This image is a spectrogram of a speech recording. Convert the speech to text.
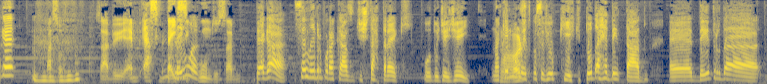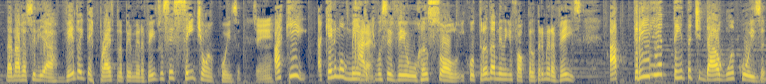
que. Passou, sabe? É, é assim, 10 Tem uma- segundos, sabe? PH, você lembra por acaso de Star Trek ou do JJ? Naquele Lógico. momento que você vê o Kirk todo arrebentado é, dentro da, da nave auxiliar, vendo a Enterprise pela primeira vez, você sente uma coisa. Sim. Aqui, aquele momento Cara. que você vê o Han Solo encontrando a Millennium Falcon pela primeira vez, a trilha tenta te dar alguma coisa.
